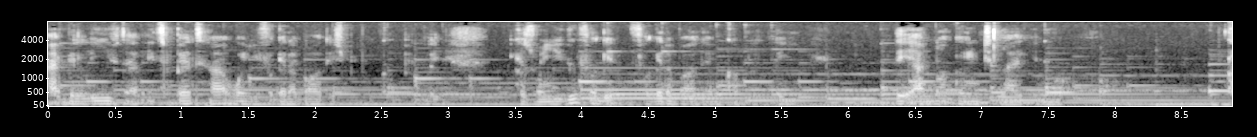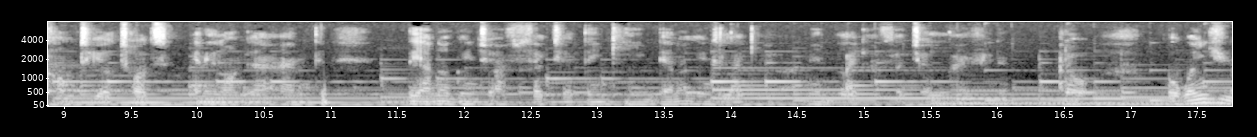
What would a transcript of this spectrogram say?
I believe that it's better when you forget about these people completely because when you do forget forget about them completely, they are not going to like you know come to your thoughts any longer, and they are not going to affect your thinking. They are not going to like I mean like affect your life, you know, at all. But when you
